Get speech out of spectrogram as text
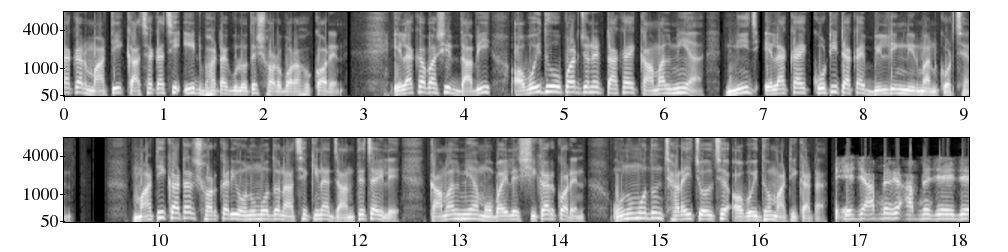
টাকার মাটি কাছাকাছি ইট ভাটাগুলোতে সরবরাহ করেন। এলাকাবাসীর দাবি, অবৈধ উপার্জনের টাকায় কামাল মিয়া নিজ এলাকায় কোটি টাকায় বিল্ডিং নির্মাণ করছেন। মাটি কাটার সরকারি অনুমোদন আছে কিনা জানতে চাইলে কামাল মিয়া মোবাইলে স্বীকার করেন, অনুমোদন ছাড়াই চলছে অবৈধ মাটি কাটা। এই যে আপনাকে, আপনি যে, এই যে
